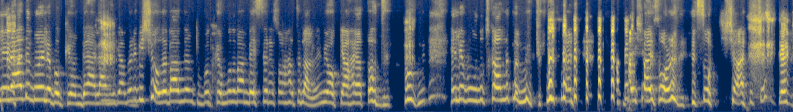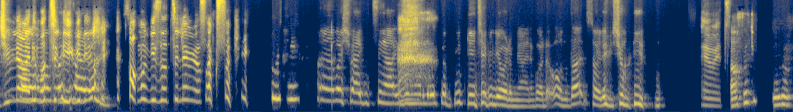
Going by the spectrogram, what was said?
Genelde böyle bakıyorum değerlendirirken. Böyle bir şey oluyor. Ben diyorum ki bakıyorum bunu ben 5 sene sonra hatırlamıyorum. Yok ya hayatta hatırlamıyorum. Hele bu unutkanlıkla mümkün. Yani 5 ay sonra bir soru işareti. Ya cümle alem hatırlayabilir ama biz hatırlamıyorsak soruyu. Boş ver gitsin ya gerek yok deyip geçebiliyorum yani bu arada onu da söylemiş olayım. Evet. Aslında çok doğru.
